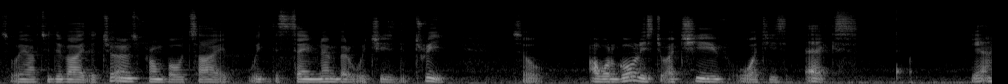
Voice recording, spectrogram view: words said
so we have to divide the terms from both sides with the same number which is the 3 so our goal is to achieve what is x. Yeah?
